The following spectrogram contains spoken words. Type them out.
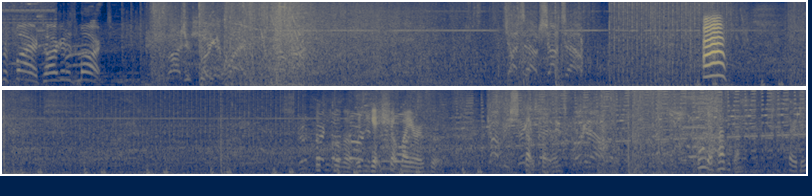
For fire. Target is marked. Roger. Target acquired. Shots out. Shots out. Ah! Good Looking effect on cover when you get shot by your own foot. That was clever. bandits. Bug it out. Oh, that's half again. Sorry, dude.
